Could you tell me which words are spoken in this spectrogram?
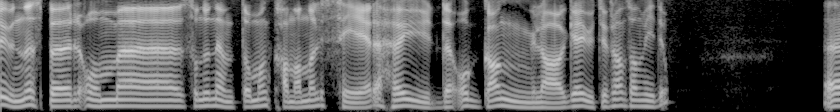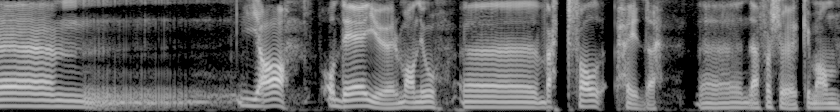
Rune spør om, som du nevnte, om man kan analysere høyde og ganglage ut ifra en sånn video? ja. Og det gjør man jo. I uh, hvert fall høyde. Uh, der forsøker man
